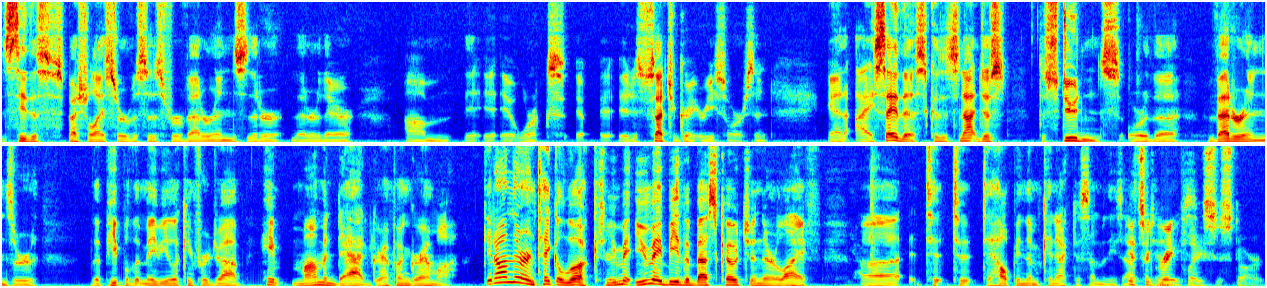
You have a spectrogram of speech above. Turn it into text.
see the specialized services for veterans that are that are there. Um, it, it- works. It, it is such a great resource, and and I say this because it's not just the students or the veterans or the people that may be looking for a job. Hey, mom and dad, grandpa and grandma, get on there and take a look. Sure. You may you may be the best coach in their life uh, to, to to helping them connect to some of these. it's a great place to start.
